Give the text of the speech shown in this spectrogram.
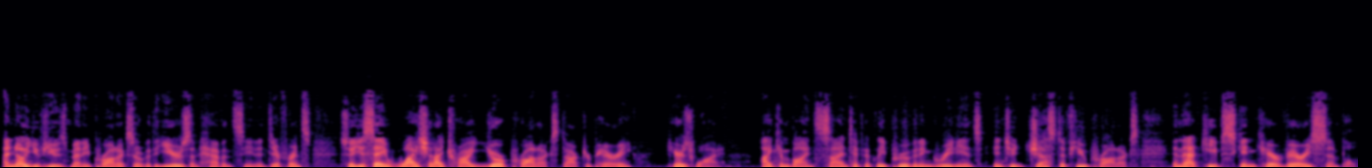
I know you've used many products over the years and haven't seen a difference, so you say, Why should I try your products, Dr. Perry? Here's why. I combine scientifically proven ingredients into just a few products, and that keeps skincare very simple.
